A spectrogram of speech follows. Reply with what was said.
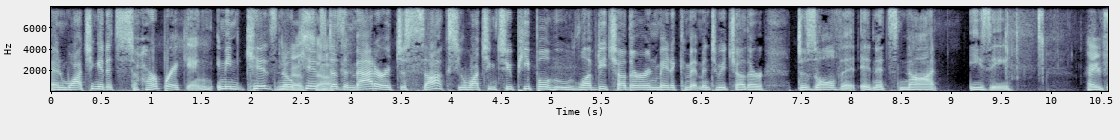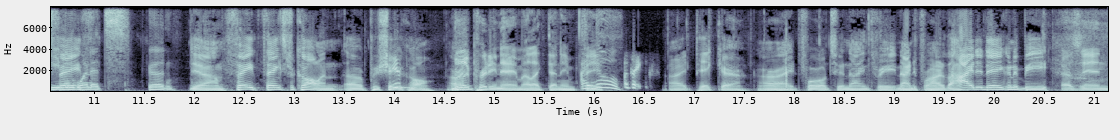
and watching it it's heartbreaking i mean kids no does kids suck. it doesn't matter it just sucks you're watching two people who loved each other and made a commitment to each other dissolve it and it's not easy Hey, even Faith. when it's Good. Yeah. Faith, thanks for calling. I appreciate your call. All Really right. pretty name. I like that name, Faith. I know. Oh, thanks. All right. Take care. All right. 402 938 9400. The high today going to be As in,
